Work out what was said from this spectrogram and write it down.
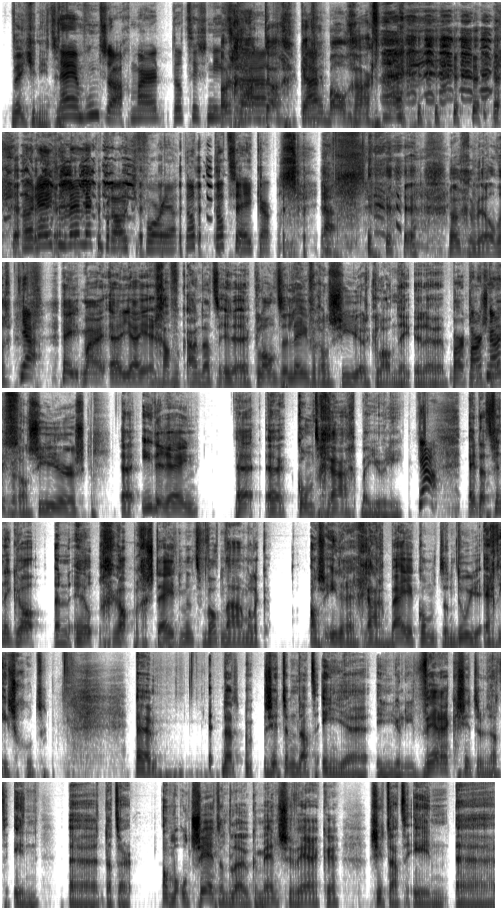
Weet je niet. Nee, een woensdag, maar dat is niet... Oh, dat is een eh, gehaktdag. Ik krijg geen bal gehakt. We regelen wel een lekker broodje voor je. Dat, dat zeker. Ja, Oh, geweldig. ja hey, maar eh, jij gaf ook aan dat eh, klanten, leveranciers, klant, nee, eh, partners, Partners. leveranciers, iedereen hè, komt graag bij jullie. ja. En dat vind ik wel een heel grappig statement. Want namelijk, als iedereen graag bij je komt, dan doe je echt iets goed. Dat, zit hem dat in, je, in jullie werk? Zit hem dat in eh, dat er allemaal ontzettend leuke mensen werken? Zit dat in, eh,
